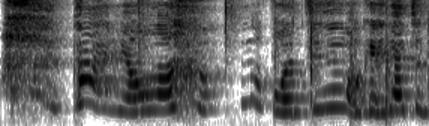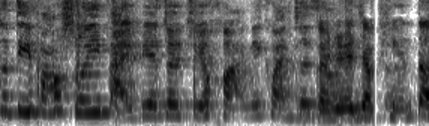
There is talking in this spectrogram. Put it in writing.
太牛了。我今天我可以在这个地方说一百遍这句话，你管这管这叫平等，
